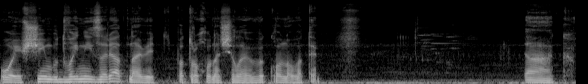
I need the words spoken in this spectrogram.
Ой, ще їм двойний заряд навіть потроху почали виконувати. Так.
